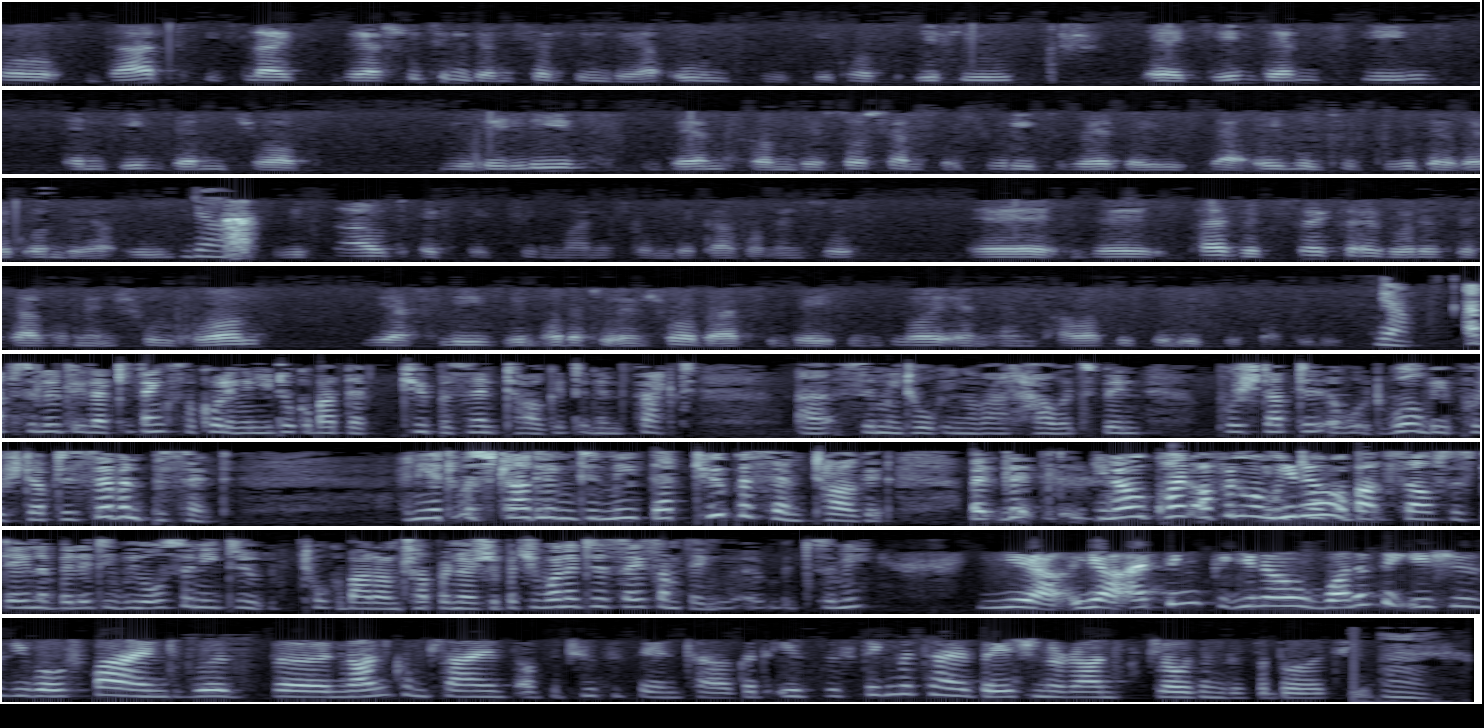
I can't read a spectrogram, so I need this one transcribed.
So that is like they are shooting themselves in their own foot because if you uh, give them skills and give them jobs, you relieve them from the social security where they, they are able to do their work on their own yeah. without expecting money from the government. So uh, the private sector as well as the government should roll their sleeves in order to ensure that they employ and empower people with disabilities. Yeah, absolutely. Lucky, thanks for calling. And you talk about that 2% target. And in fact, uh, Simi talking about how it's been pushed up to, or it will be pushed up to 7%. and yet we're struggling to meet that 2% target. But, you know, quite often when we You talk know- about self-sustainability, we also need to talk about entrepreneurship. But you wanted to say something uh, to me? Yeah, yeah. I think, you know, one of the issues you will find with the non-compliance of the 2% target is the stigmatization around disclosing disability.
